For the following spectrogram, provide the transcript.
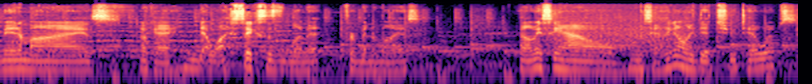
Minimize. Okay, six is the limit for minimize. Now let me see how. Let me see. I think I only did two tail whips.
